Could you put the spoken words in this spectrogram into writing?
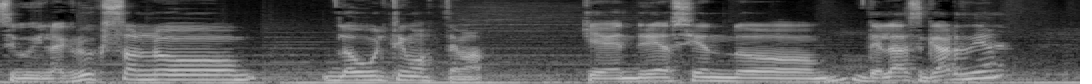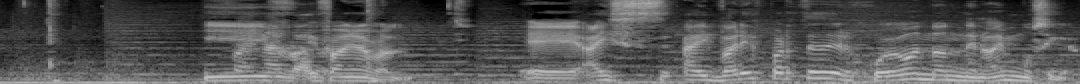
Sí, pues y la Crux son los los últimos temas. Que vendría siendo The Last Guardian y Final y Battle. Final Battle. eh, hay, hay varias partes del juego en donde no hay música.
